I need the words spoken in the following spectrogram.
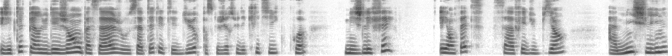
Et j'ai peut-être perdu des gens au passage, ou ça a peut-être été dur parce que j'ai reçu des critiques ou quoi, mais je l'ai fait. Et en fait, ça a fait du bien à Micheline,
